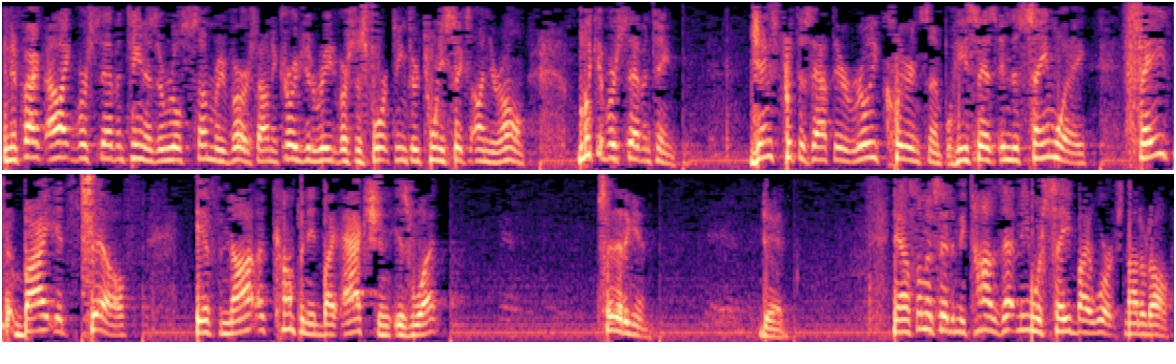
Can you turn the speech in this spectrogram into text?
And in fact, I like verse 17 as a real summary verse. I would encourage you to read verses 14 through 26 on your own. Look at verse 17. James put this out there really clear and simple. He says, In the same way, faith by itself, if not accompanied by action, is what? Say that again. Dead. Now, someone said to me, Todd, does that mean we're saved by works? Not at all.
